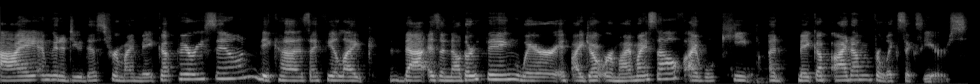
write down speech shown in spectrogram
I am going to do this for my makeup very soon because I feel like that is another thing where if I don't remind myself, I will keep a makeup item for like six years.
